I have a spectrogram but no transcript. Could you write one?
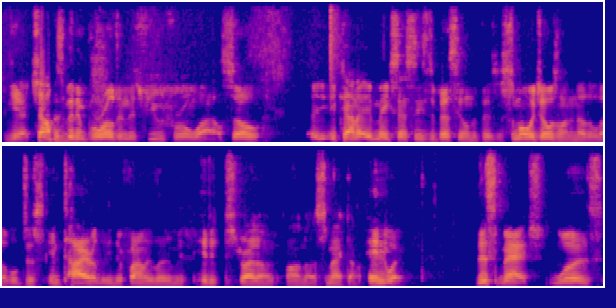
Yeah, Ciampa's been embroiled in this feud for a while, so it, it kind of it makes sense that he's the best heel in the business. Samoa Joe's on another level, just entirely. They're finally letting him hit his stride on on uh, SmackDown. Anyway, this match was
